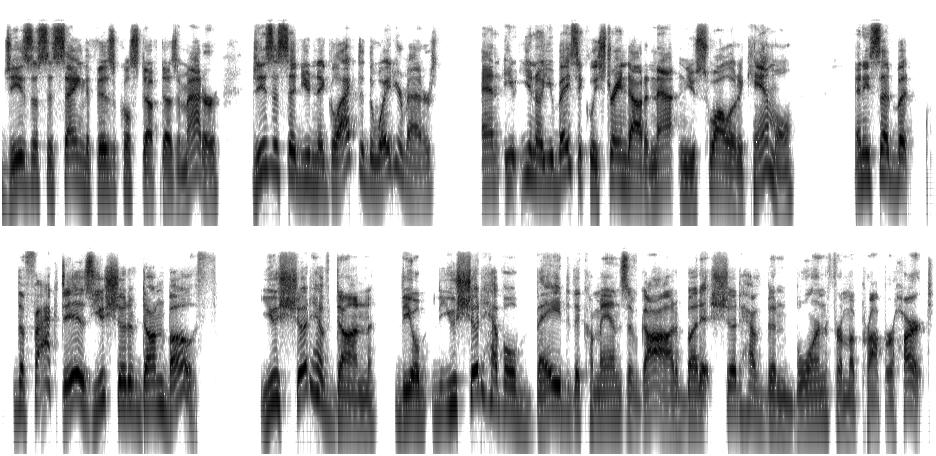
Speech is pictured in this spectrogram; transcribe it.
Jesus is saying the physical stuff doesn't matter. Jesus said you neglected the weightier matters, and you, you know you basically strained out a gnat and you swallowed a camel. And he said, but the fact is, you should have done both you should have done the you should have obeyed the commands of God, but it should have been born from a proper heart.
